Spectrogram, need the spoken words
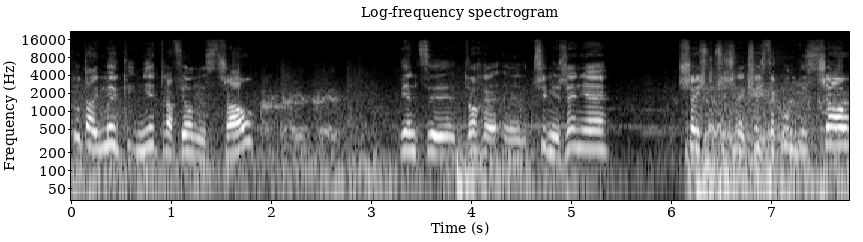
Tutaj myk, nietrafiony strzał. Więc y, trochę y, przymierzenie. 6,6 sekundy strzał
